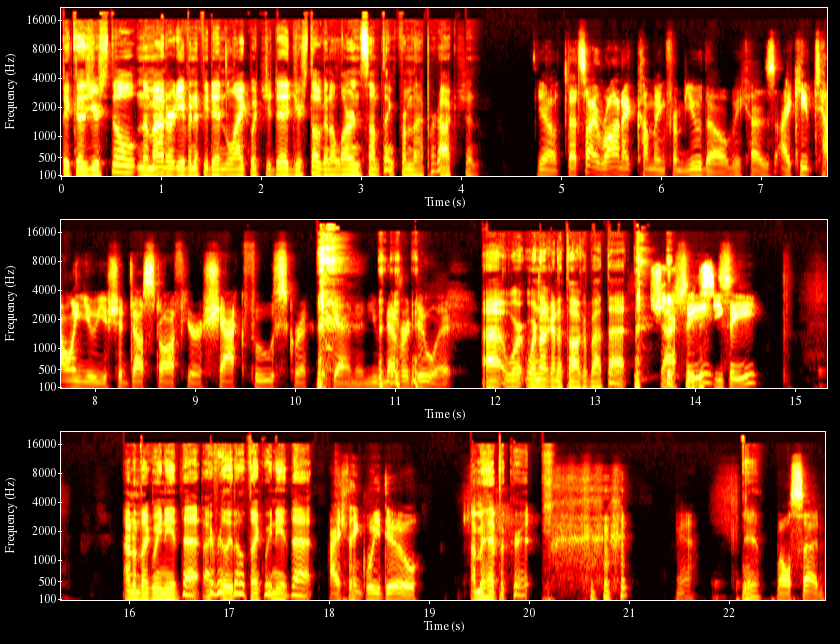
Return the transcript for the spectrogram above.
because you're still, no matter even if you didn't like what you did, you're still going to learn something from that production. You know, that's ironic coming from you though, because I keep telling you you should dust off your Shaq Fu script again, and you never do it. Uh, we're we're not going to talk about that. Shaq Fu, see, see, I don't think we need that. I really don't think we need that. I think we do. I'm a hypocrite. yeah. Yeah. Well said.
